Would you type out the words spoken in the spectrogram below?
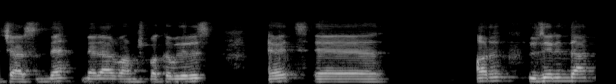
içerisinde. Neler varmış bakabiliriz. Evet, e, arık üzerinden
